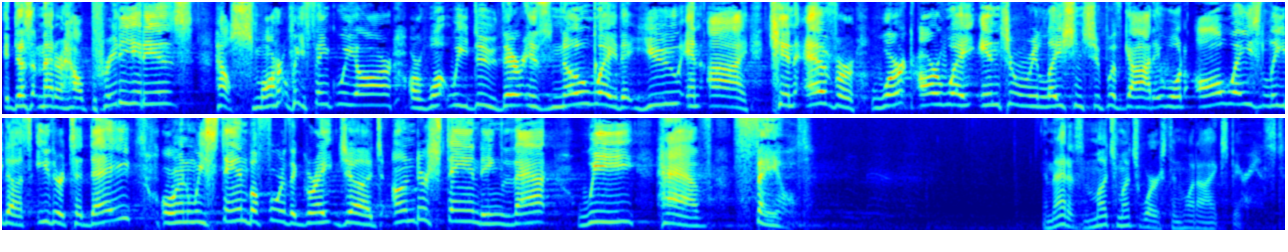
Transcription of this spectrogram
It doesn't matter how pretty it is, how smart we think we are or what we do. There is no way that you and I can ever work our way into a relationship with God. It will always lead us either today or when we stand before the great judge, understanding that we have failed. And that is much, much worse than what I experienced.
